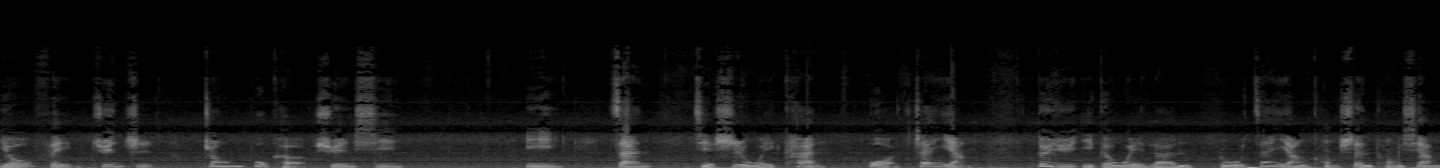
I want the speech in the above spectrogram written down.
有匪君子，终不可宣兮。一瞻，解释为看或瞻仰。对于一个伟人。如瞻仰孔圣铜像，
